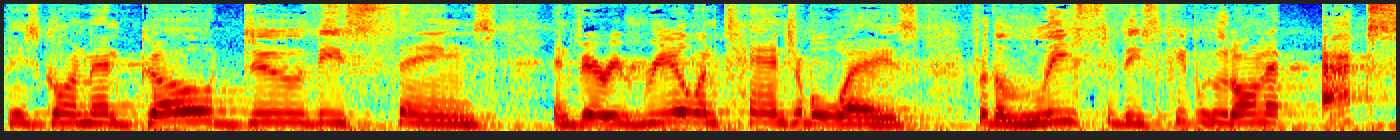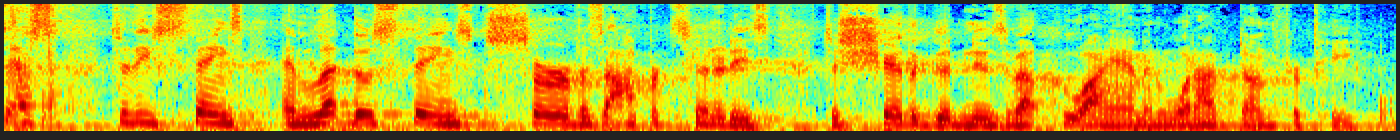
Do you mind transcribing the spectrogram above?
He's going, man, go do these things in very real and tangible ways for the least of these people who don't have access to these things, and let those things serve as opportunities to share the good news about who I am and what I've done for people.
